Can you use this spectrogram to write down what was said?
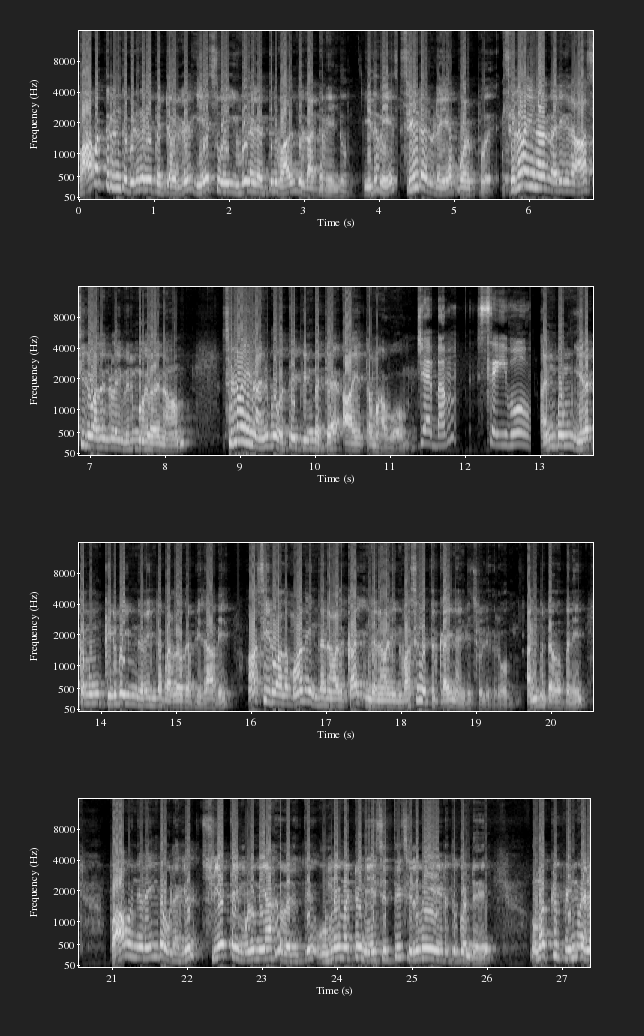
பாவத்திலிருந்து விடுதலை பெற்றவர்கள் இயேசுவை இவ்வுலகத்தில் வாழ்ந்து காட்ட வேண்டும். இதுவே சீடருடைய பொறுப்பு. சிலுவையினால் வருகிற ஆசீர்வாதங்களை விரும்புகிற நாம் சிலுவையின் அனுபவத்தை பின்பற்ற ஆயத்தமாவோம். ஜெபம் செய்வோம். அன்பும் இரக்கமும் கிருபையும் நிறைந்த பரலோக பிதாவே ஆசீர்வாதமான இந்த நாளுக்காய் இந்த நாளின் வசனத்திற்காய் நன்றி சொல்லுகிறோம். அன்பு தகப்பனே பாவம் நிறைந்த உலகில் சுயத்தை முழுமையாக வெறுத்து உம்மை மட்டும் நேசித்து சிலுவையை எடுத்துக்கொண்டு உமக்கு பின்வர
